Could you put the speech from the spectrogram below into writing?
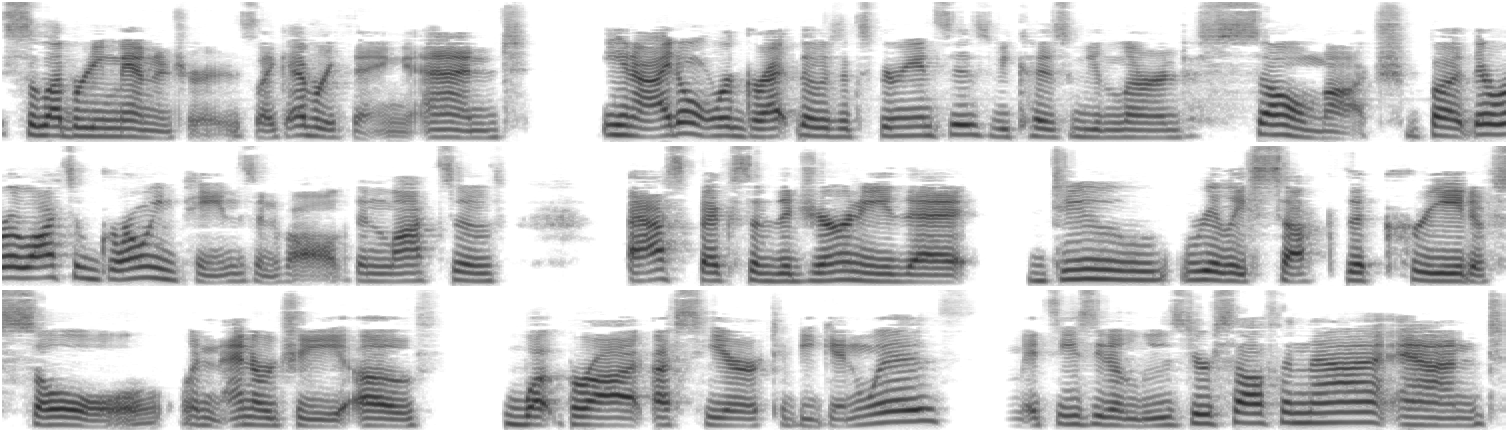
celebrity managers, like everything. And you know, I don't regret those experiences because we learned so much, but there were lots of growing pains involved and lots of aspects of the journey that do really suck the creative soul and energy of what brought us here to begin with. It's easy to lose yourself in that. And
